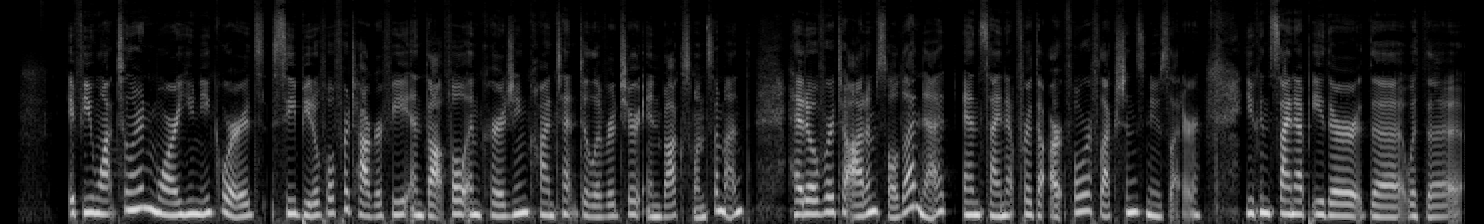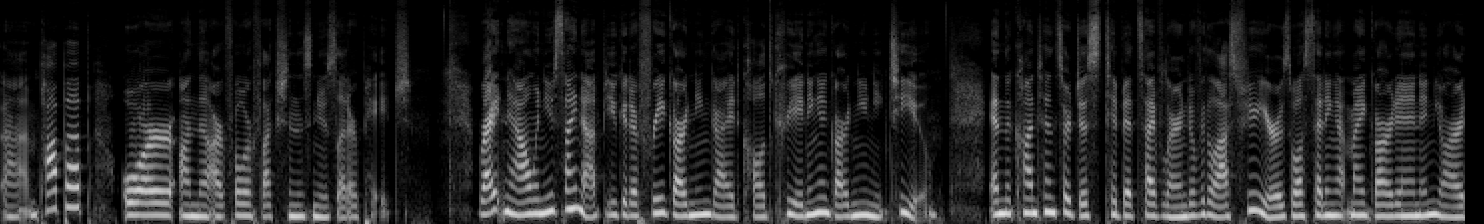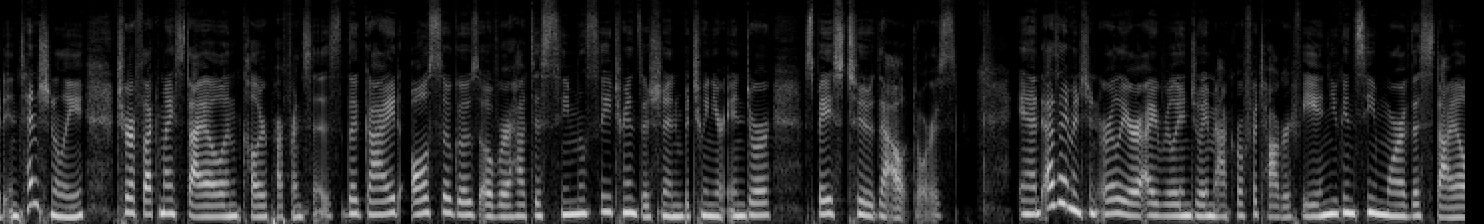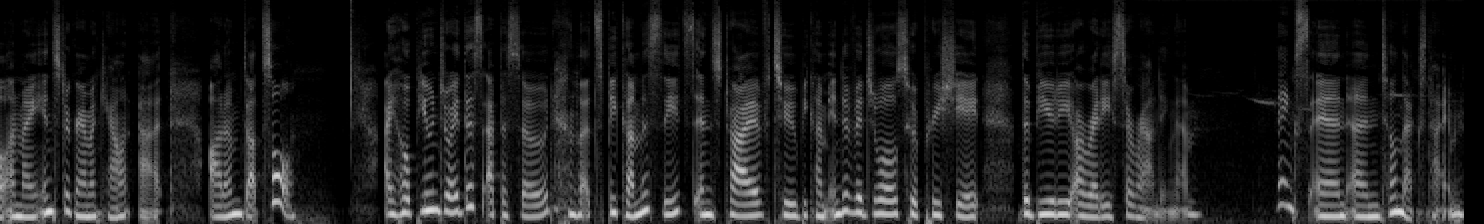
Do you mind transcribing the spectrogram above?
If you want to learn more unique words, see beautiful photography, and thoughtful, encouraging content delivered to your inbox once a month, head over to autumnsoul.net and sign up for the Artful Reflections newsletter. You can sign up either the with the um, pop up or on the Artful Reflections newsletter page. Right now, when you sign up, you get a free gardening guide called Creating a Garden Unique to You. And the contents are just tidbits I've learned over the last few years while setting up my garden and yard intentionally to reflect my style and color preferences. The guide also goes over how to seamlessly transition between your indoor space to the outdoors. And as I mentioned earlier, I really enjoy macro photography, and you can see more of this style on my Instagram account at autumn.soul. I hope you enjoyed this episode. Let's become aesthetes and strive to become individuals who appreciate the beauty already surrounding them. Thanks, and until next time.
